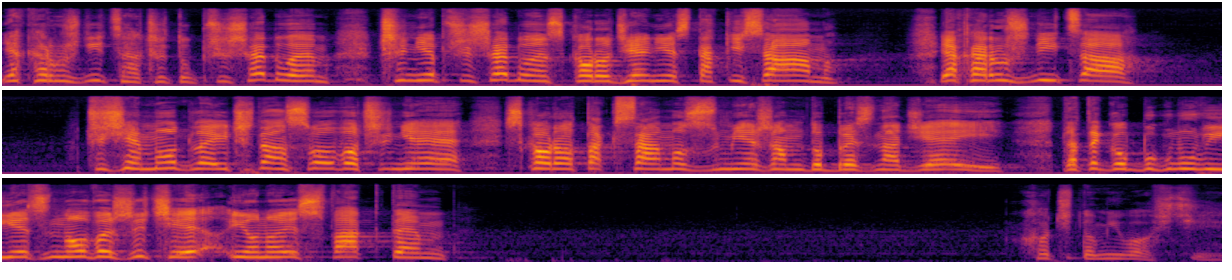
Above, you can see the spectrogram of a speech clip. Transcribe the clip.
Jaka różnica, czy tu przyszedłem, czy nie przyszedłem, skoro dzień jest taki sam? Jaka różnica, czy się modlę i czytam słowo, czy nie, skoro tak samo zmierzam do beznadziei? Dlatego Bóg mówi: jest nowe życie i ono jest faktem. Chodź do miłości.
